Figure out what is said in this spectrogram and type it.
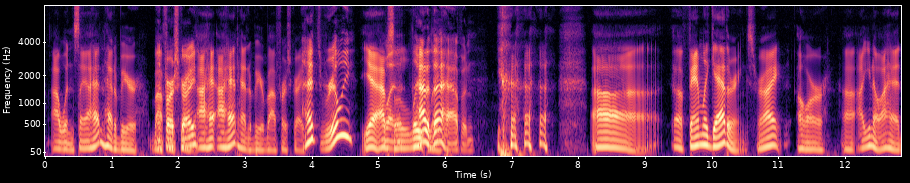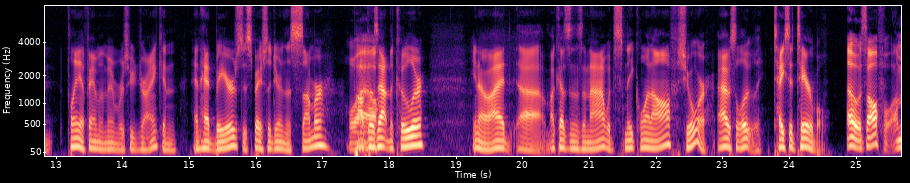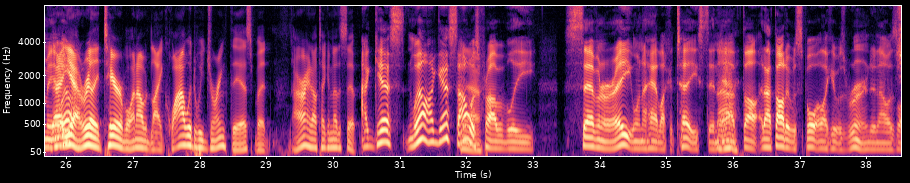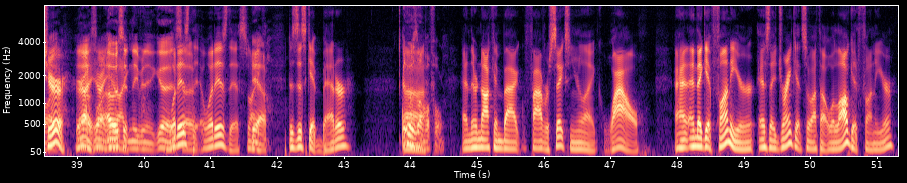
I wouldn't say I hadn't had a beer by In first grade? I ha- I had had a beer by first grade. Heck, really? Yeah, absolutely. How did that happen? uh, uh, family gatherings, right? Or uh, I, you know, I had plenty of family members who drank and and had beers, especially during the summer. Pop those out in the cooler. You know, I had uh, my cousins and I would sneak one off. Sure, absolutely. Tasted terrible. Oh, it's awful. I mean, Uh, well, yeah, really terrible. And I would like, why would we drink this? But all right, I'll take another sip. I guess. Well, I guess I was probably seven or eight when I had like a taste, and I thought, and I thought it was spoiled, like it was ruined, and I was like, Sure. yeah, I was Right, like, right. oh, You're this like, isn't even any good. What is so this? What is this? Like, Yeah. Does this get better? It was Uh, awful. and they're knocking back five or six, and you're like, wow. And, and they get funnier as they drink it. So I thought, well, I'll get funnier,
